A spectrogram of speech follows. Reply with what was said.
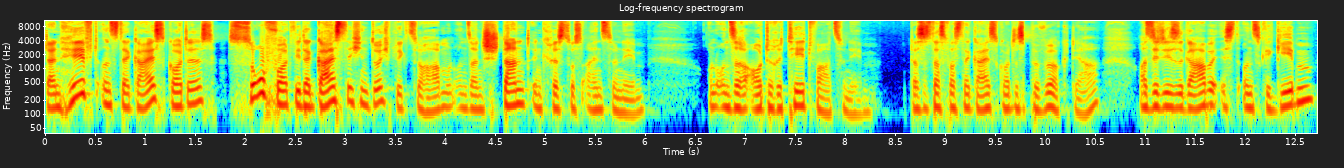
dann hilft uns der Geist Gottes, sofort wieder geistlichen Durchblick zu haben und unseren Stand in Christus einzunehmen und unsere Autorität wahrzunehmen. Das ist das, was der Geist Gottes bewirkt. Ja? Also diese Gabe ist uns gegeben,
